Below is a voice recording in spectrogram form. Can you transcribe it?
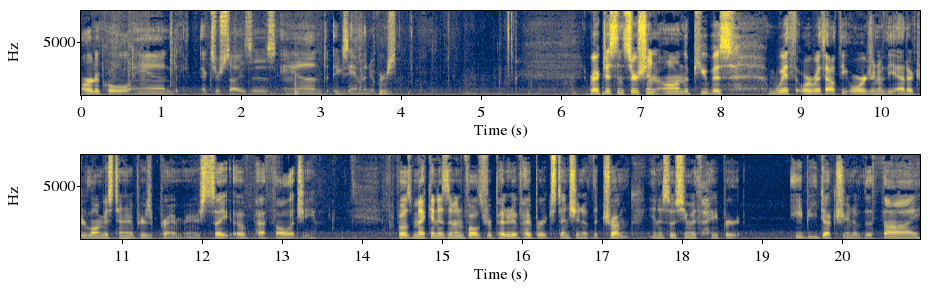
article and exercises and exam maneuvers. Rectus insertion on the pubis with or without the origin of the adductor longus tendon appears a primary site of pathology. Proposed mechanism involves repetitive hyperextension of the trunk in association with hyperabduction of the thigh,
